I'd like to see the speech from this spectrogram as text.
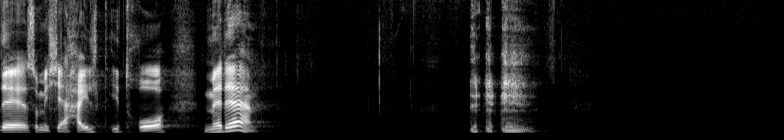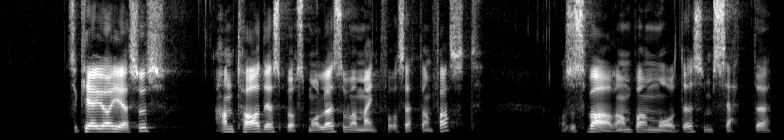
det som ikke er helt i tråd med det. Så hva gjør Jesus? Han tar det spørsmålet som var ment for å sette ham fast, og så svarer han på en måte som setter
